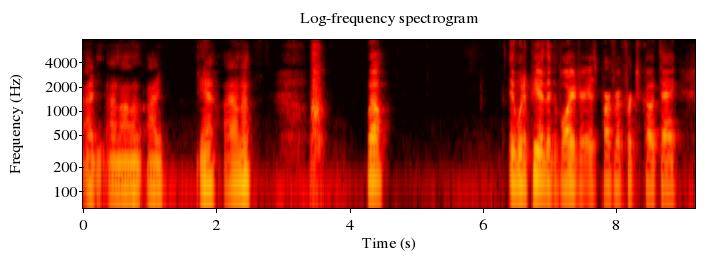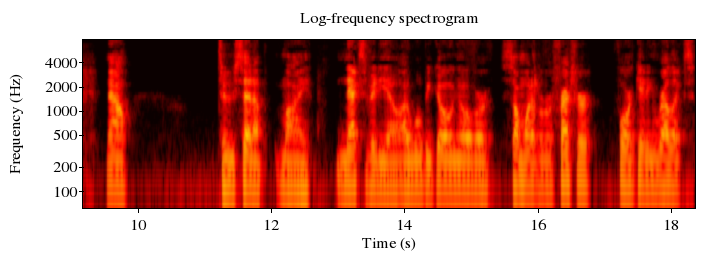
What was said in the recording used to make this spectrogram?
I, I don't know, I, yeah, I don't know. well, it would appear that the Voyager is perfect for Chakotay. Now, to set up my next video, I will be going over somewhat of a refresher for getting relics.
